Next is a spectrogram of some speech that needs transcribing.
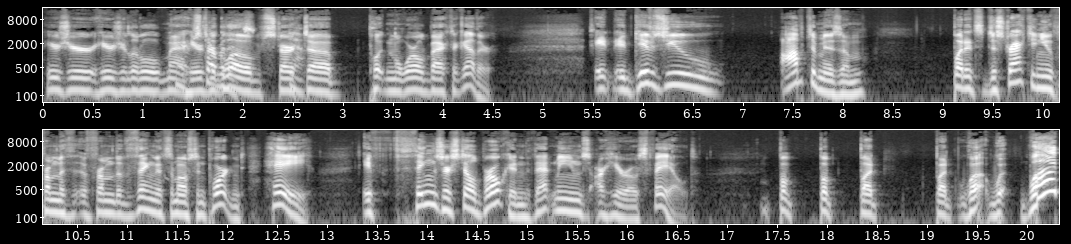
Here's your here's your little map. Here, here's the globe. this. Start uh, putting the world back together. It it gives you optimism, but it's distracting you from the from the thing that's the most important. Hey, if things are still broken, that means our heroes failed. But but but but what what what?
